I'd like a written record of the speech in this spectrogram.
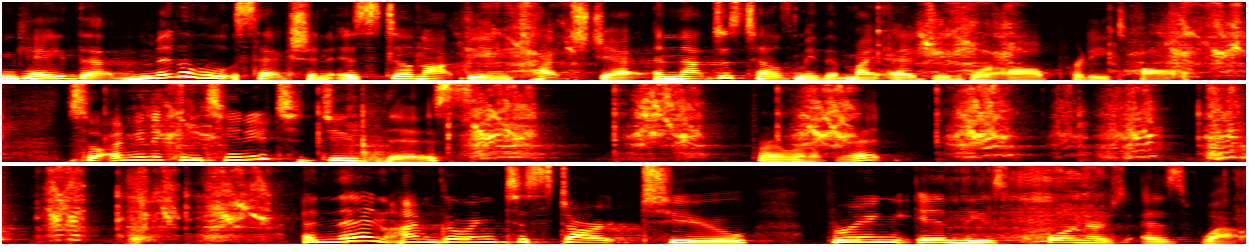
Okay, the middle section is still not being touched yet. And that just tells me that my edges were all pretty tall. So I'm gonna continue to do this for a little bit. And then I'm going to start to bring in these corners as well.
